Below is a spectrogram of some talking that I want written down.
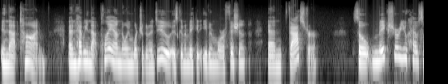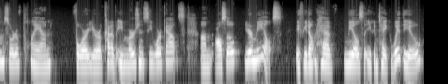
in that time. And having that plan, knowing what you're going to do, is going to make it even more efficient and faster. So make sure you have some sort of plan for your kind of emergency workouts. Um, also, your meals. If you don't have meals that you can take with you,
